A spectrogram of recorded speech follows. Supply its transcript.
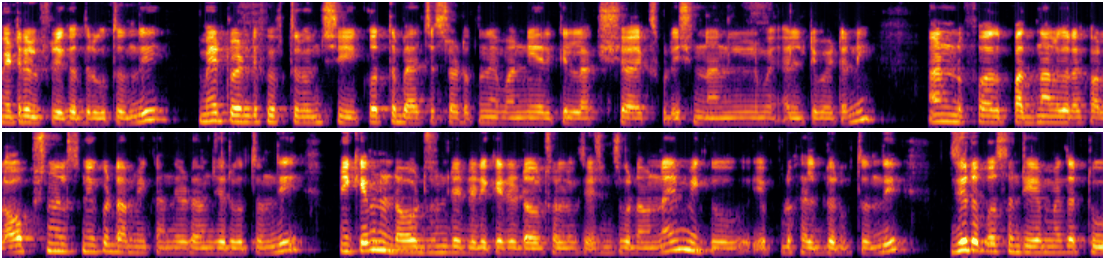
మెటీరియల్ ఫ్రీగా దొరుకుతుంది. మే ట్వంటీ ఫిఫ్త్ నుంచి కొత్త బ్యాచెస్ స్టార్ట్ అవుతుంది వన్ ఇయర్కి లక్ష ఎక్స్పెడిషన్ అల్టిమేట్ అని. అండ్ పద్నాలుగు రకాల ఆప్షనల్స్ని కూడా మీకు అందించడం జరుగుతుంది. మీకు ఏమైనా డౌట్స్ ఉంటే డెడికేటెడ్ డౌట్ సాల్వింగ్ సెషన్స్ కూడా ఉన్నాయి. మీకు ఎప్పుడు హెల్ప్ దొరుకుతుంది. జీరో పర్సెంట్ ఈఎంఐ టూ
